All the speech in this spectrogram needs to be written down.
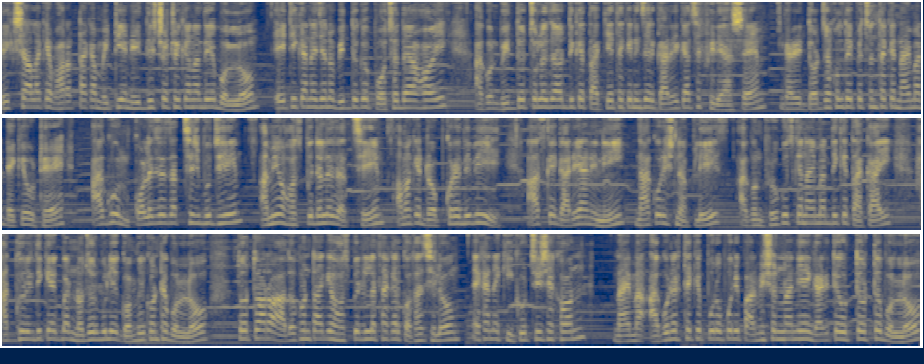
রিক্সাওয়ালাকে ভাড়ার টাকা মিটিয়ে নির্দিষ্ট ঠিকানা দিয়ে বলল, এই ঠিকানায় যেন বিদ্যুৎকে পৌঁছে দেওয়া হয়। আগুন বিদ্যুৎ চলে যাওয়ার দিকে তাকিয়ে থেকে নিজের গাড়ির কাছে ফিরে আসে। গাড়ির দরজা খুলতে পেছন থেকে নাইমা ডেকে ওঠে আগুন, কলেজে যাচ্ছিস বুঝি? আমিও হসপিটালে যাচ্ছি। আমাকে ড্রপ করে দিবি? আজকে গাড়ি আনিনি। না করিস না, প্লিজ। আগুন ফ্রুকুচকে নাইমার দিকে তাকাই হাত ঘড়ির দিকে একবার নজর বুলিয়ে গম্ভীর কণ্ঠে বলল, তোর তো আরও আধ ঘণ্টা আগে হসপিটালে থাকার কথা ছিল। এখানে কি করছিস এখন? নাইমা আগুনের থেকে পুরোপুরি পারমিশন না নিয়ে গাড়িতে উঠতে উঠতে বলল,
